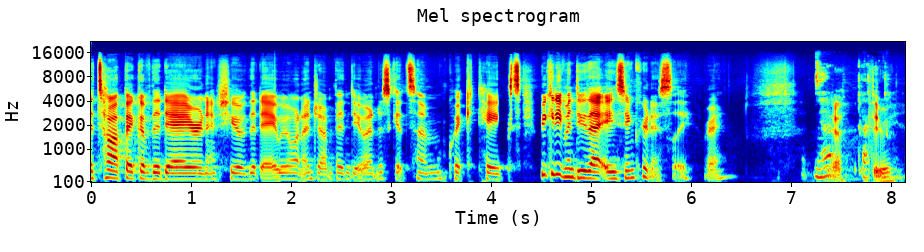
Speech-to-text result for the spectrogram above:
a topic of the day or an issue of the day we want to jump into and just get some quick takes. We could even do that asynchronously, right? Yeah, yeah theory.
